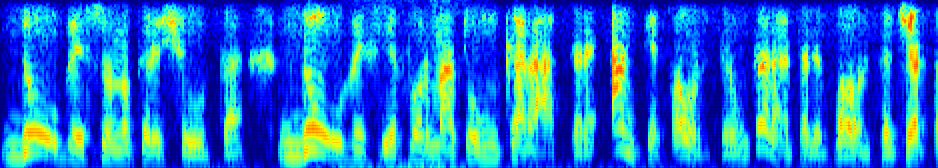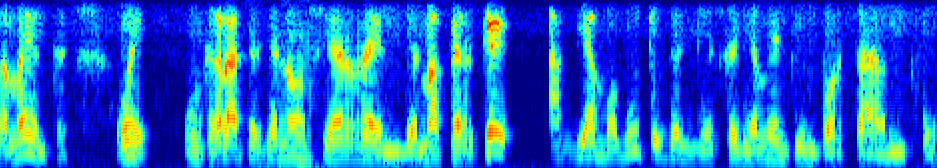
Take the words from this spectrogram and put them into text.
dove sono cresciuta, dove si è formato un carattere, anche forte, un carattere forte, certamente, Uè, un carattere che non si arrende, ma perché abbiamo avuto degli insegnamenti importanti.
